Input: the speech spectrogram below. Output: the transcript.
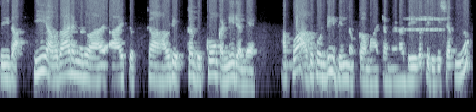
സീത. ഈ അവതാരങ്ങളും ആ- ആയിട്ടൊക്കെ അവിടെയൊക്കെ ദുഃഖവും കണ്ണീരല്ലേ? അപ്പൊ അതുകൊണ്ട് ഇതിൽ നിന്നൊക്കെ മാറ്റം വേണം. ദൈവ വിശ്വസിക്കുന്നു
